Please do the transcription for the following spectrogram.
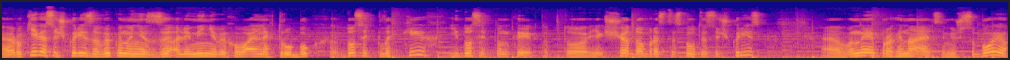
Е, Руків'я сучкоріза виконані з алюмінієвих овальних трубок, досить легких і досить тонких. Тобто, якщо добре стиснути сучкоріз, е, вони прогинаються між собою.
